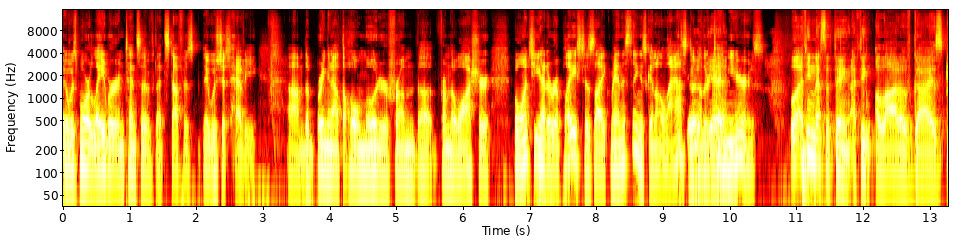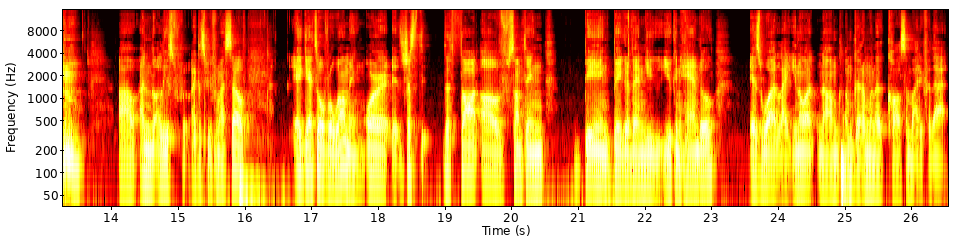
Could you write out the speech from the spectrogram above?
it was more labor intensive. That stuff is it was just heavy. Um, the bringing out the whole motor from the from the washer. But once you got it replaced, it's like man, this thing is going to last another yeah. ten years. Well, I think that's the thing. I think a lot of guys, uh, and at least I can speak for myself, it gets overwhelming, or it's just the thought of something being bigger than you you can handle is what like you know what? No I'm, I'm good. I'm gonna call somebody for that.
